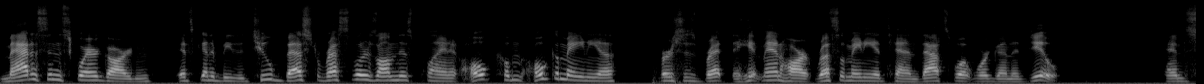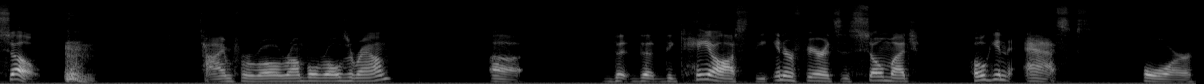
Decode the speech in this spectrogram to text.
Madison Square Garden, it's going to be the two best wrestlers on this planet, Hulk Hulkamania versus Bret the Hitman Hart, WrestleMania 10. That's what we're going to do. And so, time for Royal Rumble rolls around. Uh, the, the, the chaos, the interference is so much. Hogan asks for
